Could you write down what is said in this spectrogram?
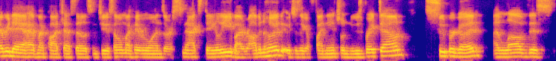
every day I have my podcast that I listen to. Some of my favorite ones are Snacks Daily by Robinhood, which is like a financial news breakdown. Super good. I love this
